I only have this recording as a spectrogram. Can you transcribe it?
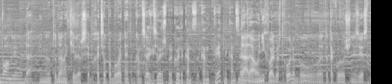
В Англии, да. Да, именно туда, на Killers. Я бы хотел побывать на этом Ты концерте. говоришь про какой-то конц- конкретный концерт? Да, да, у них в Альберт Холле был, это такой очень известный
